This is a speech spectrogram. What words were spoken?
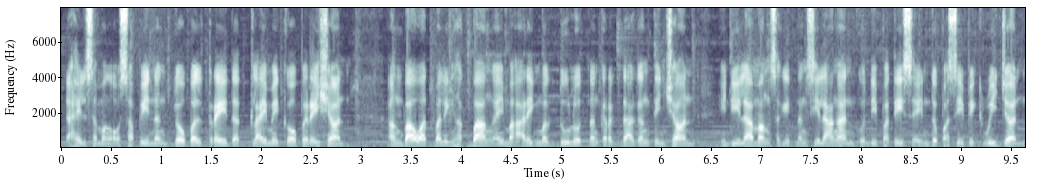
dahil sa mga usapin ng global trade at climate cooperation. Ang bawat maling hakbang ay maaring magdulot ng karagdagang tensyon, hindi lamang sa gitnang silangan kundi pati sa Indo-Pacific region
